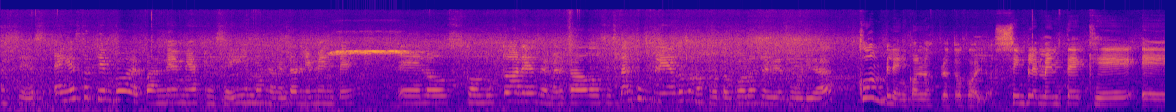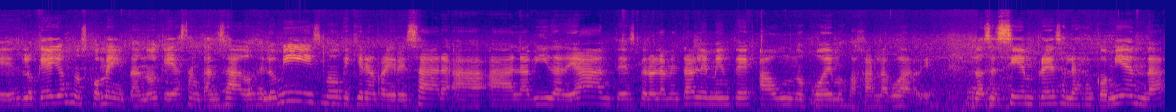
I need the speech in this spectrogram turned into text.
Así es. En este tiempo de pandemia que seguimos, lamentablemente, eh, los conductores de mercados están cumpliendo con los protocolos de bioseguridad? Cumplen con los protocolos, simplemente que eh, lo que ellos nos comentan, ¿no? que ya están cansados de lo mismo, que quieren regresar a, la vida de antes, pero lamentablemente aún no podemos bajar la guardia. Entonces siempre se les recomienda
